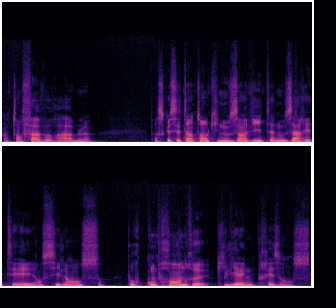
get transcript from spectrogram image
un temps favorable, parce que c'est un temps qui nous invite à nous arrêter en silence pour comprendre qu'il y a une présence.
